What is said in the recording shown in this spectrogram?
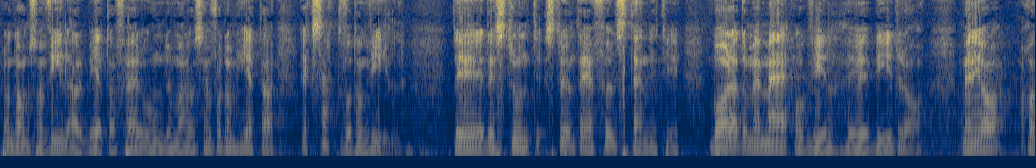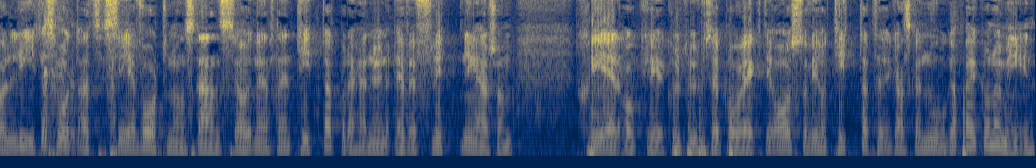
från de som vill arbeta för ungdomar och sen får de heta exakt vad de vill. Det, det strunt, struntar jag fullständigt i. Bara de är med och vill eh, bidra. Men jag har lite svårt att se vart någonstans, jag har nästan tittat på det här nu över flyttningar som sker och Kulturhuset är på väg till oss och vi har tittat ganska noga på ekonomin.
